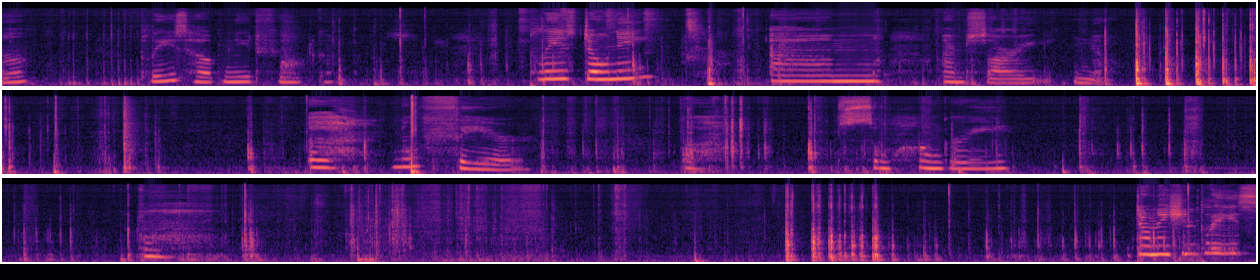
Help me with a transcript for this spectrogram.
Huh? Please help need food. Please donate. Um, I'm sorry, no. Ugh, no fair. Ugh, I'm so hungry. Ugh. Donation, please?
